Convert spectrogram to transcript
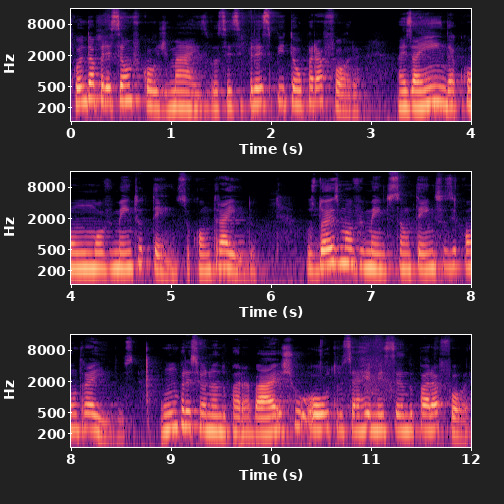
Quando a pressão ficou demais, você se precipitou para fora, mas ainda com um movimento tenso, contraído. Os dois movimentos são tensos e contraídos, um pressionando para baixo, outro se arremessando para fora.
